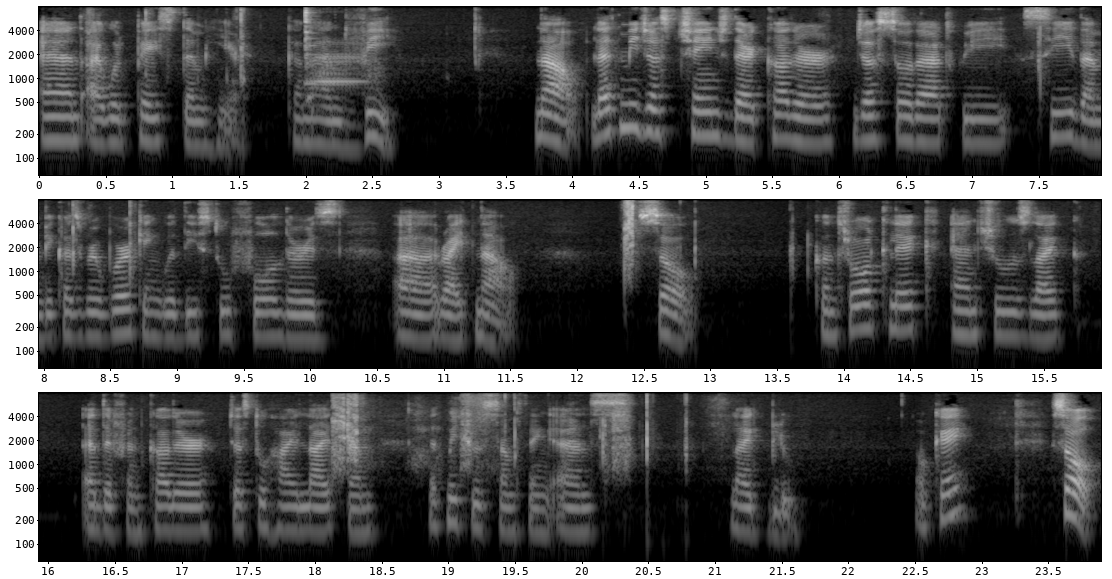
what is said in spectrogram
and I will paste them here, command V. Now, let me just change their color just so that we see them because we're working with these two folders uh, right now. So, control click and choose like a different color just to highlight them. Let me choose something else like blue okay? So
